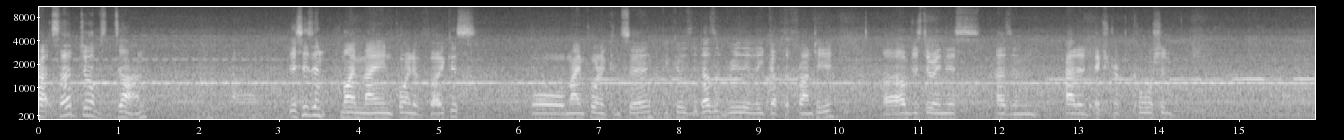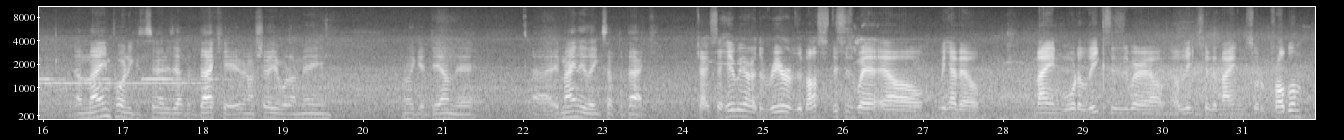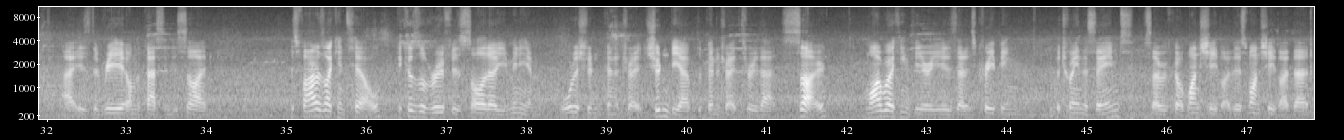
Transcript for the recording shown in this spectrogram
Alright, so that job's done. Uh, this isn't my main point of focus or main point of concern because it doesn't really leak up the front here. Uh, I'm just doing this as an added extra precaution. Our main point of concern is at the back here and I'll show you what I mean when I get down there. Uh, it mainly leaks up the back. Okay, so here we are at the rear of the bus. This is where our we have our main water leaks. This is where our, our leaks are the main sort of problem, uh, is the rear on the passenger side. As far as I can tell, because the roof is solid aluminium, water shouldn't penetrate, shouldn't be able to penetrate through that. So, my working theory is that it's creeping between the seams. So we've got one sheet like this, one sheet like that.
